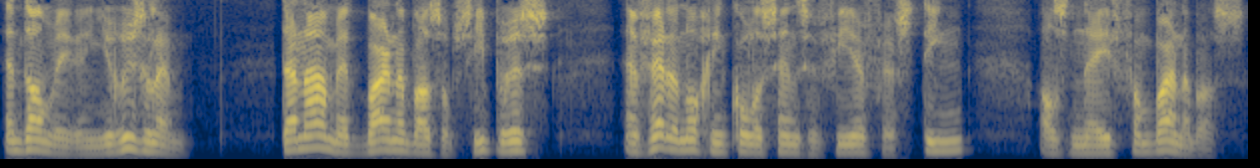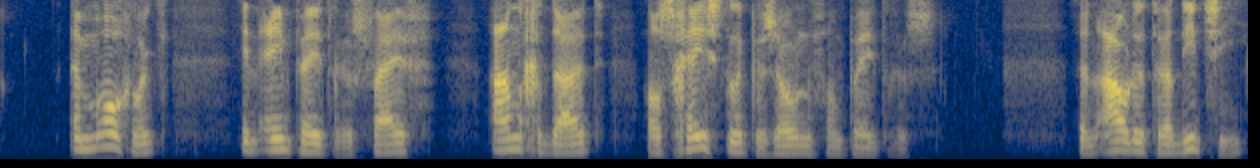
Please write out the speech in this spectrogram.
En dan weer in Jeruzalem. Daarna met Barnabas op Cyprus en verder nog in Colossense 4, vers 10 als neef van Barnabas. En mogelijk in 1 Petrus 5 aangeduid als geestelijke zoon van Petrus. Een oude traditie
